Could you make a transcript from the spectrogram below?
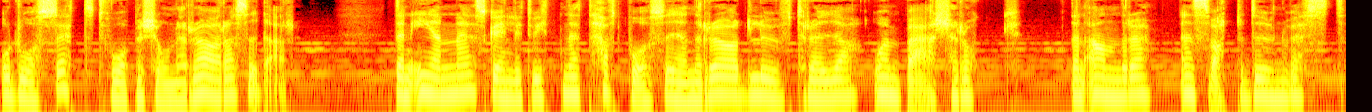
och då sett två personer röra sig där. Den ene ska enligt vittnet haft på sig en röd luvtröja och en beige rock. Den andra en svart dunväst.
